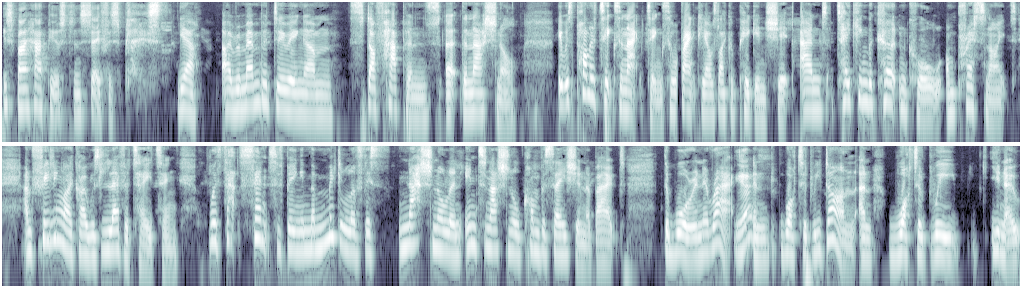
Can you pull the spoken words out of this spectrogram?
it's my happiest and safest place. Yeah. I remember doing um, Stuff Happens at the National it was politics and acting. So, frankly, I was like a pig in shit. And taking the curtain call on press night and feeling like I was levitating with that sense of being in the middle of this national and international conversation about the war in Iraq yes. and what had we done and what had we, you know,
